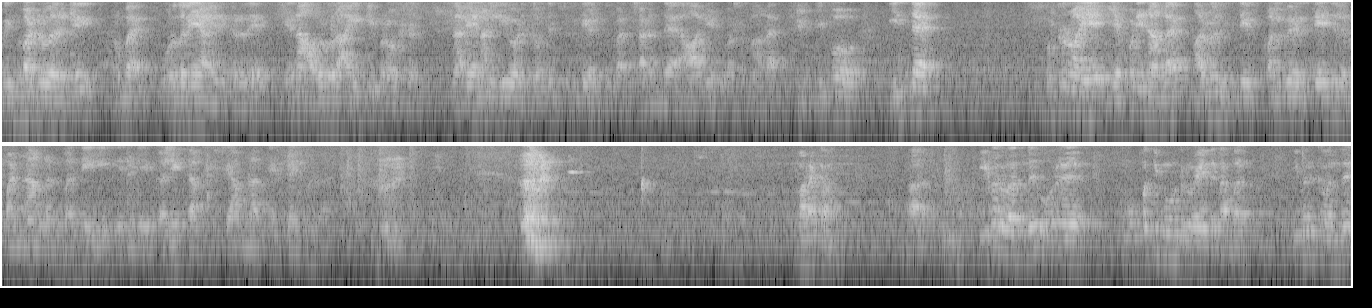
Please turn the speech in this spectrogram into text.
பின்பற்றுவதற்கு ரொம்ப உறுதுணையாக இருக்கிறது. ஏன்னா அவர் ஒரு ஐடி ப்ரொஃபஷன் நிறைய நாள் லீவ் எடுத்து வந்து சிகிச்சை எடுத்துப்பார் கடந்த ஆறு ஏழு வருஷமாக. இப்போ இந்த புற்றுநோயை எப்படி நாங்கள் அறுவை சிகிச்சை பல்வேறு ஸ்டேஜில் பண்ணாங்கன்னு பற்றி என்னுடைய கலீக் டாக்டர் ஷியாம்நாத் எக்ஸ்பிளைன் பண்ணுறார் வணக்கம். இவர் வந்து ஒரு முப்பத்தி மூன்று வயது நபர். இவருக்கு வந்து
